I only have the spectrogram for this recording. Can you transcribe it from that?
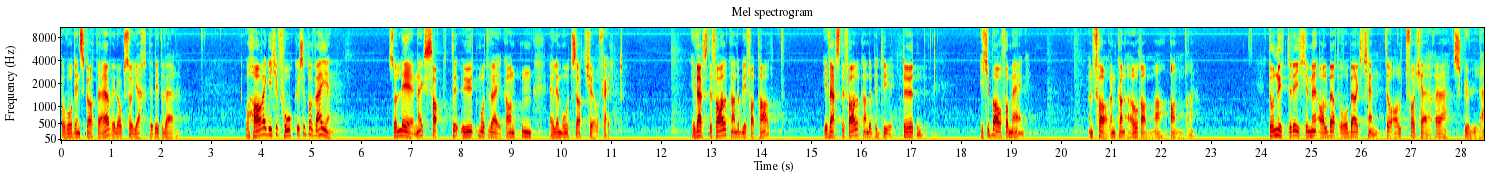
For hvor din skatt er, vil også hjertet ditt være. Og har jeg ikke fokuset på veien, så lener jeg sakte ut mot veikanten eller motsatt kjørefelt. I verste fall kan det bli fatalt. I verste fall kan det bety døden. Ikke bare for meg, men faren kan også ramme andre. Da nytter det ikke med Albert Aabergs kjente og altfor kjære 'skulle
